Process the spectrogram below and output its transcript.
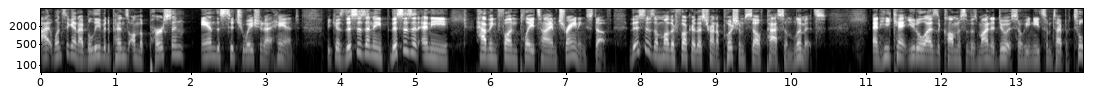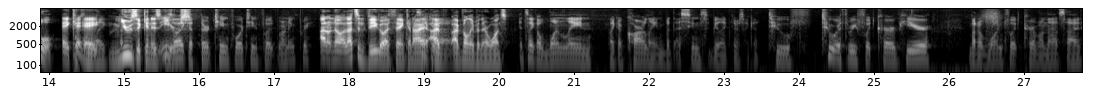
I once again I believe it depends on the person and the situation at hand because this isn't any this isn't any having fun playtime training stuff. This is a motherfucker that's trying to push himself past some limits. And he can't utilize the calmness of his mind to do it, so he needs some type of tool, aka like- music in his ears. like a 13, 14 foot running pre? I don't know. That's in Vigo, I think, and I, like I've, a- I've only been there once. It's like a one lane, like a car lane, but that seems to be like there's like a two, two or three foot curb here, about a one foot curb on that side.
